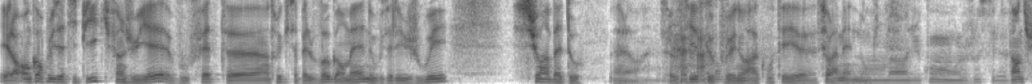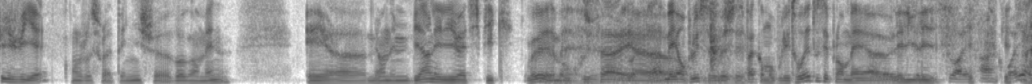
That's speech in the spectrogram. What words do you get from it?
Et alors encore plus atypique, fin juillet, vous faites euh, un truc qui s'appelle Vogue en Maine, où vous allez jouer sur un bateau. Alors, ça aussi, est-ce que vous pouvez nous raconter euh, sur la Maine donc? Bah, du coup, on joue, c'est le 28 juillet qu'on joue sur la péniche euh, Vogue en Maine. Et, euh, mais on aime bien les lieux atypiques. on aime beaucoup je- ça. je et, ça. euh, Mais en plus, euh, je fait- sais pas comment vous les trouvez tous ces plans, mais euh, les, histoire est les- incroyable.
